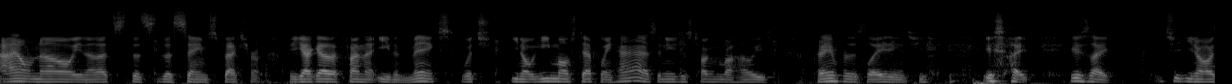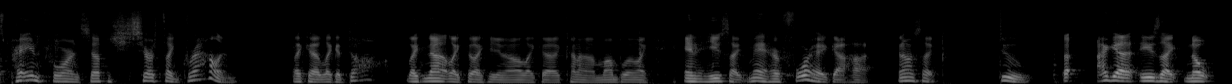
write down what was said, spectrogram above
I don't know. You know, that's that's the same spectrum. You got gotta find that even mix, which you know he most definitely has. And he's just talking about how he's praying for this lady, and she, he was like, he was like, she, you know, I was praying for her and stuff, and she starts like growling, like a like a dog, like not like like you know like a kind of mumbling like, and he was like, man, her forehead got hot, and I was like, dude, uh, I got. He was like, nope,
